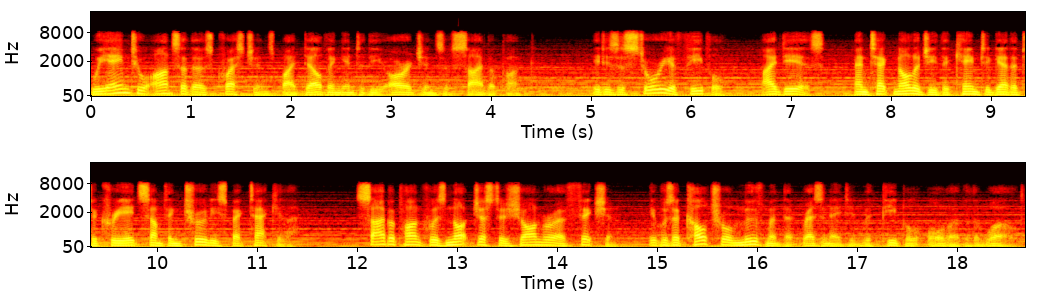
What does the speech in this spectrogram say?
we aim to answer those questions by delving into the origins of cyberpunk. It is a story of people, ideas, and technology that came together to create something truly spectacular. Cyberpunk was not just a genre of fiction, it was a cultural movement that resonated with people all over the world.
